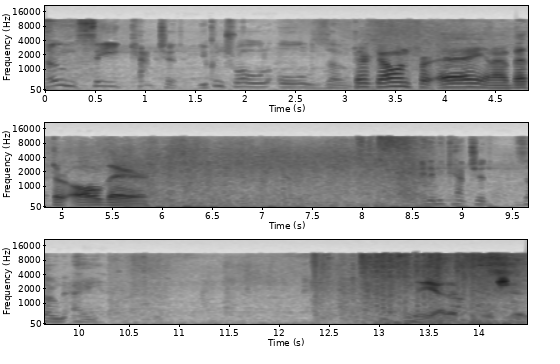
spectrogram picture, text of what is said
Zone C captured. You control all zones. They're going for A, and I bet they're all there. Enemy captured Zone A. Yeah, that's bullshit.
